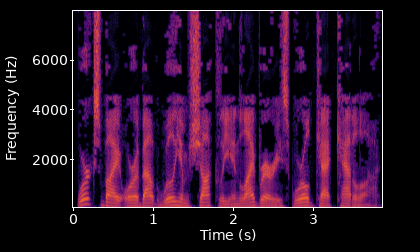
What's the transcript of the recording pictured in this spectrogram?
Works by or about William Shockley in libraries WorldCat catalog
